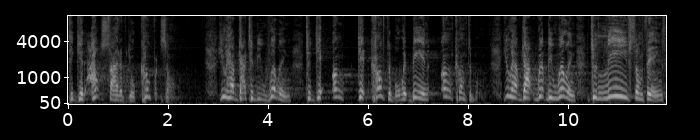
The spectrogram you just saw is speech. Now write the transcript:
to get outside of your comfort zone. You have got to be willing to get, un- get comfortable with being uncomfortable. You have got to be willing to leave some things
